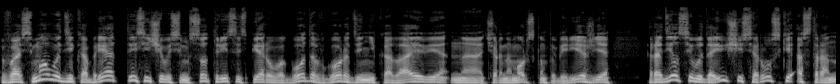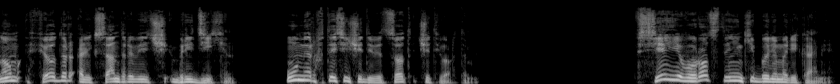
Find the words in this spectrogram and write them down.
8 декабря 1831 года в городе Николаеве на Черноморском побережье родился выдающийся русский астроном Федор Александрович Бредихин. Умер в 1904 Все его родственники были моряками.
